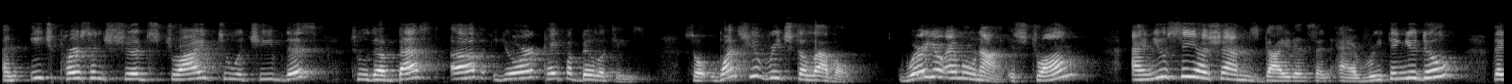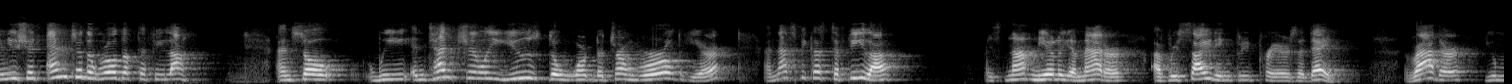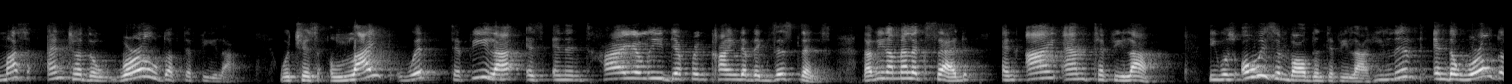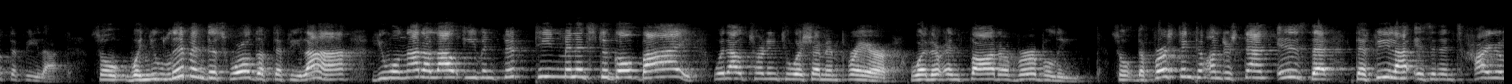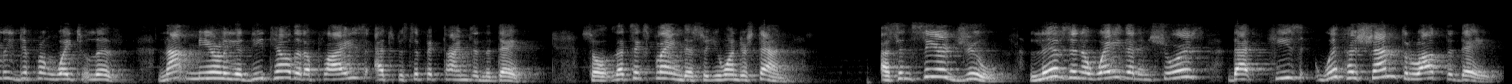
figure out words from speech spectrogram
And each person should strive to achieve this to the best of your capabilities. So once you've reached a level where your emunah is strong and you see Hashem's guidance in everything you do, then you should enter the world of tefillah. And so we intentionally use the word, the term world here, and that's because tefillah is not merely a matter of reciting three prayers a day. Rather, you must enter the world of tefillah, which is life with tefillah is an entirely different kind of existence. David Amelech said, and I am tefillah. He was always involved in tefillah. He lived in the world of tefillah. So when you live in this world of tefillah, you will not allow even 15 minutes to go by without turning to Hashem in prayer, whether in thought or verbally. So the first thing to understand is that tefillah is an entirely different way to live, not merely a detail that applies at specific times in the day. So let's explain this so you understand. A sincere Jew lives in a way that ensures that he's with Hashem throughout the day.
